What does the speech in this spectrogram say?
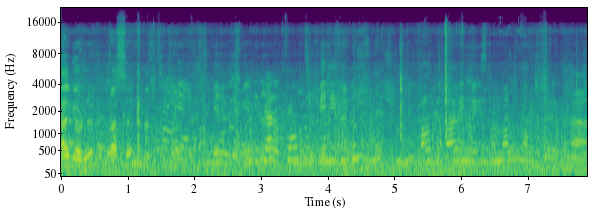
güzel görünür burası. Beni duydunuz mu? Bal kabağı ve ceviz bunlar kitapçı börekleri. Ha.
